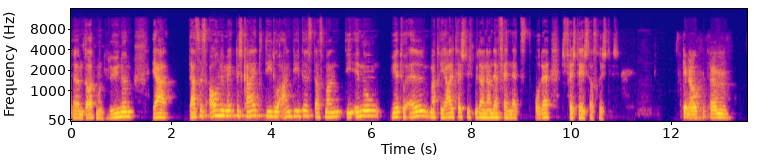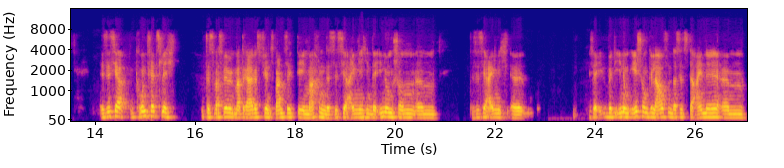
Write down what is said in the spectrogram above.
ähm, Dortmund-Lünen. Ja, das ist auch eine Möglichkeit, die du anbietest, dass man die Innung virtuell, materialtechnisch miteinander vernetzt, oder? Verstehe ich das richtig? Genau. Ähm, es ist ja grundsätzlich das, was wir mit Materialis 24D machen, das ist ja eigentlich in der Innung schon, ähm, das ist ja eigentlich äh, ist ja über die Innung eh schon gelaufen, dass jetzt der eine ähm,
